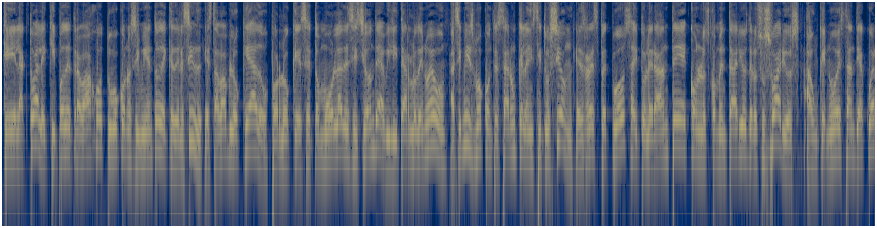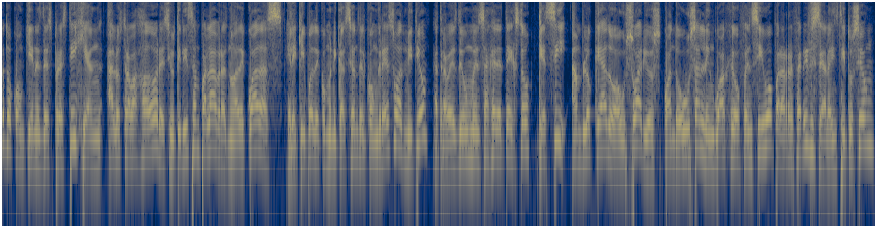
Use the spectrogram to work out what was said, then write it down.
que el actual equipo de trabajo tuvo conocimiento de que del CID estaba bloqueado, por lo que se tomó la decisión de habilitarlo de nuevo. Asimismo, contestaron que la institución es respetuosa y tolerante con los comentarios de los usuarios, aunque no están de acuerdo con quienes desprestigian a los trabajadores y utilizan palabras no adecuadas. El equipo de comunicación del Congreso admitió, a través de un mensaje de texto, que sí han bloqueado a usuarios cuando usan lenguaje ofensivo para referirse a la institución.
